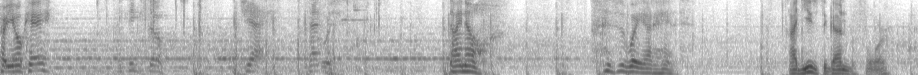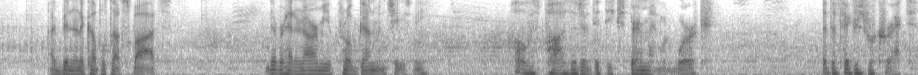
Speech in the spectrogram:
Are you okay? I think so. Jack, that was... I know. This is way out of hand. I'd used a gun before. I'd been in a couple tough spots. Never had an army of pro gunmen chase me. Paul was positive that the experiment would work. That the figures were correct.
